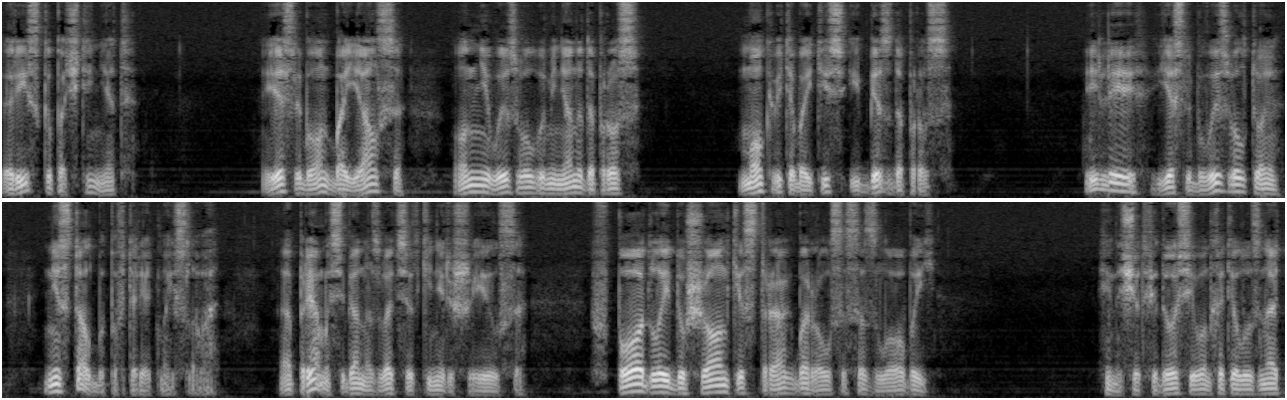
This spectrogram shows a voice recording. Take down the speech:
риска почти нет. Если бы он боялся, он не вызвал бы меня на допрос. Мог ведь обойтись и без допроса. Или, если бы вызвал, то не стал бы повторять мои слова, а прямо себя назвать все-таки не решился. В подлой душонке страх боролся со злобой. И насчет Федосьева он хотел узнать,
